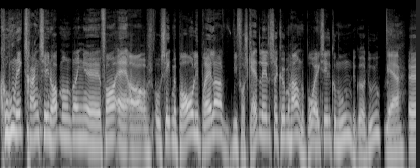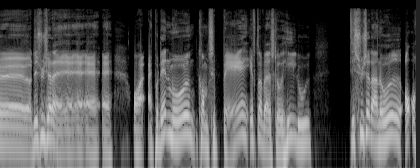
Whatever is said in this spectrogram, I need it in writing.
kunne hun ikke trænge til en opmundring øh, for at, at, at, at se med borgerlige briller? Vi får skattelettelser i København. Nu bor ikke selv i kommunen, det gør du jo. Ja. Øh, og det synes jeg da er, er, er, er, og at på den måde komme tilbage efter at have været slået helt ud, det synes jeg, der er noget over.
